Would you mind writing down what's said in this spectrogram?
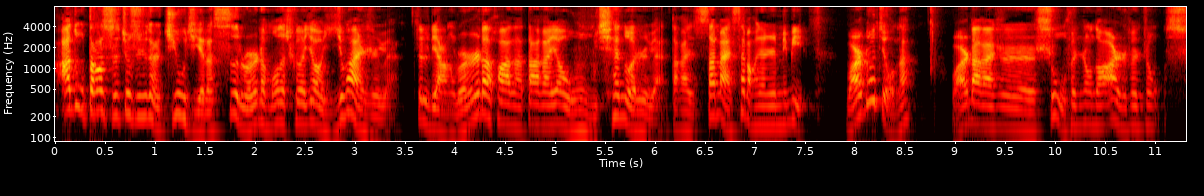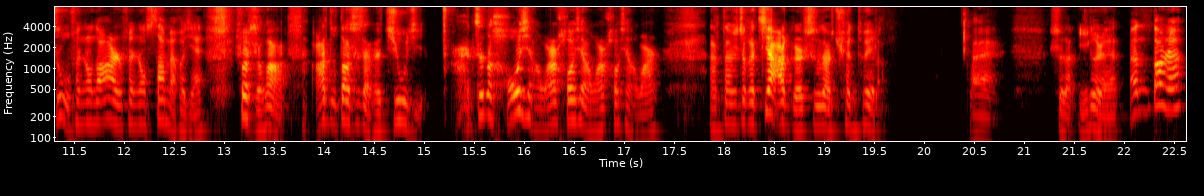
阿杜当时就是有点纠结了，四轮的摩托车要一万日元，这两轮的话呢，大概要五千多日元，大概三百三百块钱人民币。玩多久呢？玩大概是十五分钟到二十分钟，十五分钟到二十分钟，三百块钱。说实话，阿杜当时在那纠结，哎，真的好想玩，好想玩，好想玩啊！但是这个价格是有点劝退了。哎，是的，一个人，嗯，当然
